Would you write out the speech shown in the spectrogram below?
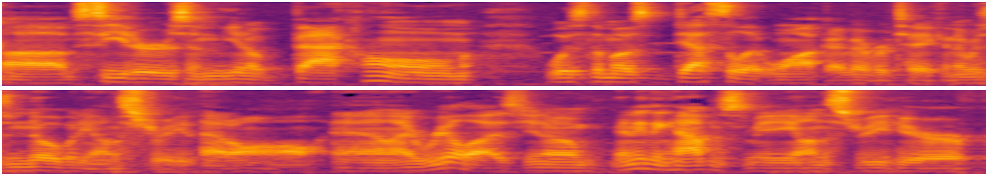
uh, Cedars, and you know back home was the most desolate walk I've ever taken. There was nobody on the street at all, and I realized, you know, anything happens to me on the street here,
